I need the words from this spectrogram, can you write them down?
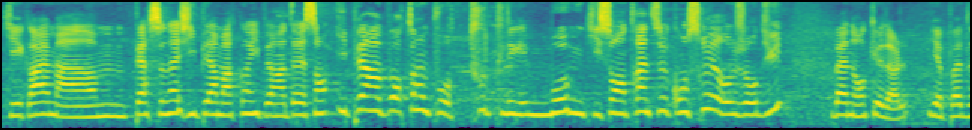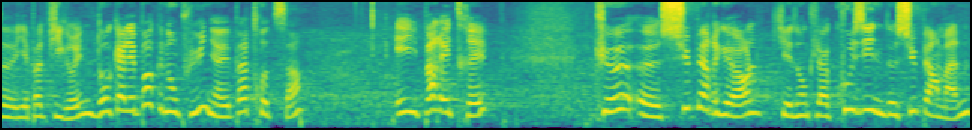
qui est quand même un personnage hyper marquant, hyper intéressant, hyper important pour toutes les mômes qui sont en train de se construire aujourd'hui. Bah non, que dalle. Il n'y a, pas de- y a pas de figurine. Donc à l'époque non plus, il n'y avait pas trop de ça. Et il paraîtrait que euh, Supergirl, qui est donc la cousine de Superman,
